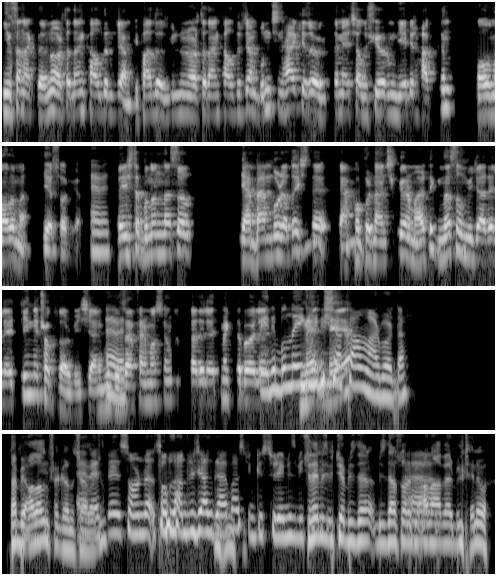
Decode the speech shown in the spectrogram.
insan haklarını ortadan kaldıracağım. ifade özgürlüğünü ortadan kaldıracağım. Bunun için herkese örgütlemeye çalışıyorum diye bir hakkın olmalı mı diye soruyor. Evet. Ve işte bunun nasıl yani ben burada işte yani Popper'dan çıkıyorum artık nasıl mücadele ettiğin de çok zor bir iş. Yani bu Evet. dezenformasyonla mücadele etmek de böyle Benim bununla ilgili Ne- bir neye? şakam var burada. Tabii alalım şakanı Çağla'cığım. Evet ve sonra sonlandıracağız galiba çünkü süremiz bitti. Süremiz bitiyor bizden bizden sonra bir Ee, ana haber bülteni var.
